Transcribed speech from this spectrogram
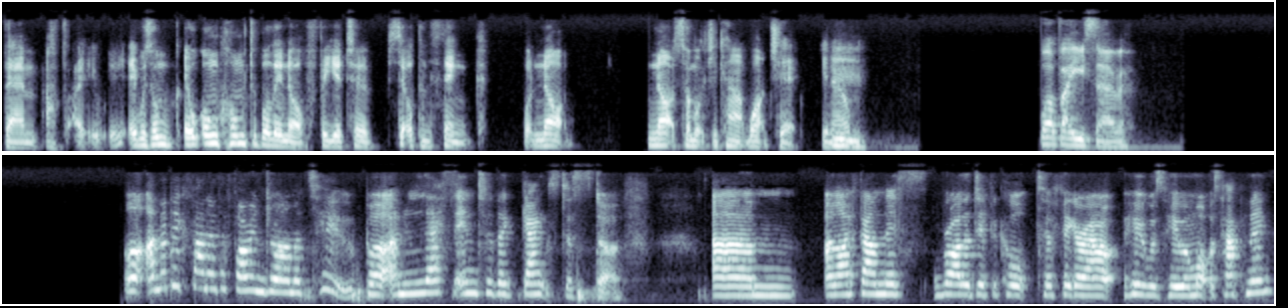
them, it, it was un, uncomfortable enough for you to sit up and think, but not not so much you can't watch it. You know. Mm. What about you, Sarah? Well, I'm a big fan of the foreign drama too, but I'm less into the gangster stuff. Um, and I found this rather difficult to figure out who was who and what was happening.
